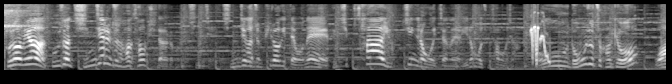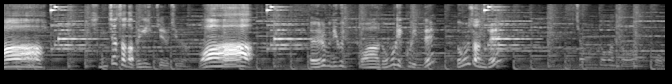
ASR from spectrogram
그러면 우선 진제를 좀 사- 사봅시다, 여러분. 진제. 진제가 좀 필요하기 때문에 114 육진 이런 거 있잖아요. 이런 거 좀 사보자. 오우, 너무 좋죠, 가격? 와. 진짜 싸다 120제로 지금 와 야, 여러분 이거 와 너무 개꿀인데? 너무 싼데? 이 정도만 넣어놓고.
